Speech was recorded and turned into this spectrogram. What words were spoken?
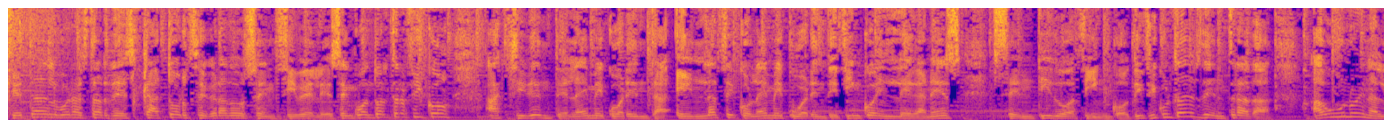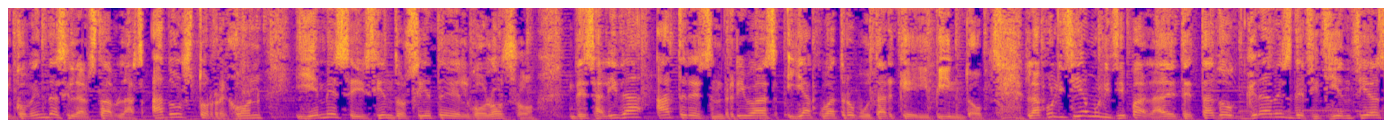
¿Qué tal? Buenas tardes. 14 grados en Cibeles. En cuanto al tráfico, accidente en la M40, enlace con la M45 en Leganés, sentido A5. Dificultades de entrada, A1 en Alcobendas y Las Tablas, A2 Torrejón y M607 El Goloso. De salida, A3 Rivas y A4 Butarque y Pinto. La Policía Municipal ha detectado graves deficiencias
